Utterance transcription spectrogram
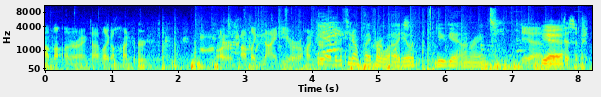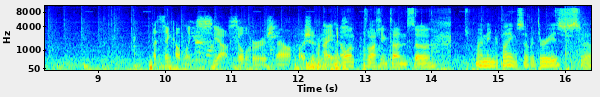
I'm not unranked. I have like 100. Or I have like 90 or 100. Yeah, but if you don't play for a while, you you get unranked. Yeah. Yeah. Disappear. I think I'm like, yeah, silverish now. I should be. Alright, no one's watching tons, so I mean, you're playing with Silver 3s, so...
